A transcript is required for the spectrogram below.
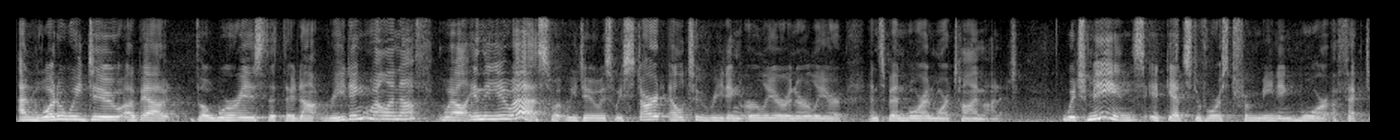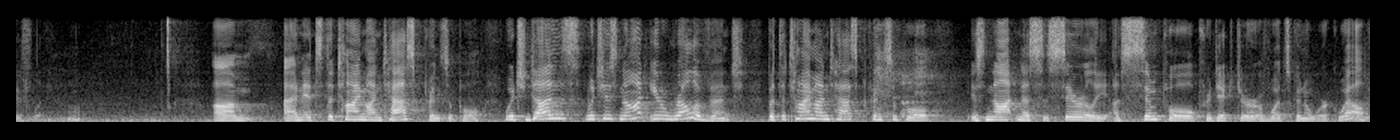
And what do we do about the worries that they're not reading well enough? Well, in the US, what we do is we start L2 reading earlier and earlier and spend more and more time on it, which means it gets divorced from meaning more effectively. Um, and it's the time on task principle, which does, which is not irrelevant, but the time on task principle is not necessarily a simple predictor of what's going to work well,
